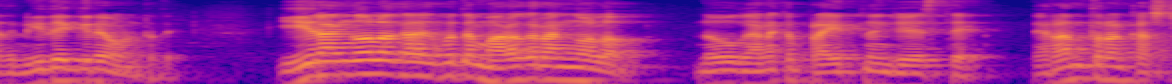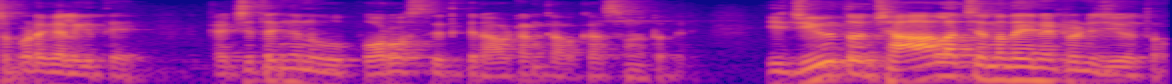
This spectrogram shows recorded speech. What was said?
అది నీ దగ్గరే ఉంటుంది. ఈ రంగంలో కాకపోతే మరొక రంగంలో నువ్వు గనక ప్రయత్నం చేస్తే నిరంతరం కష్టపడగలిగితే ఖచ్చితంగా నువ్వు పూర్వస్థితికి రావడానికి అవకాశం ఉంటుంది. ఈ జీవితం చాలా చిన్నదైనటువంటి జీవితం.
